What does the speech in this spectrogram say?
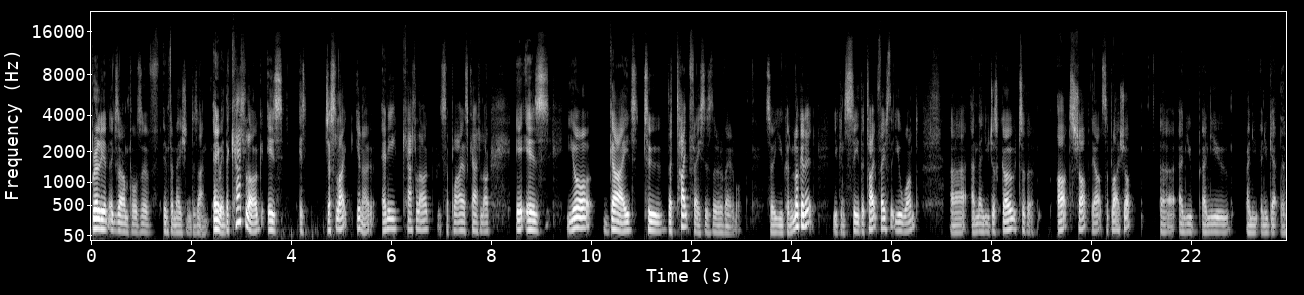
brilliant examples of information design. Anyway, the catalog is is just like you know any catalog, supplier's catalog. It is your guide to the typefaces that are available. So you can look at it, you can see the typeface that you want, uh, and then you just go to the art shop, the art supply shop, uh, and you and you and you and you get the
